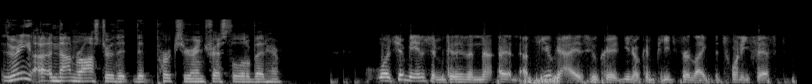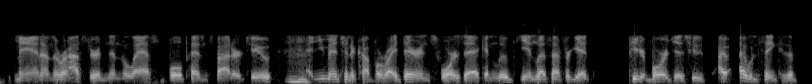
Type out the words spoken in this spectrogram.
is there any uh, non-roster that that perks your interest a little bit here? Well, it should be interesting because there's a, a, a few guys who could, you know, compete for like the 25th man on the roster and then the last bullpen spot or 2 mm-hmm. And you mentioned a couple right there in Swarzak and Luebke, and let's not forget Peter Bourjos, who I, I would think is a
